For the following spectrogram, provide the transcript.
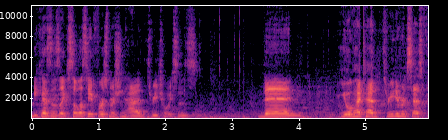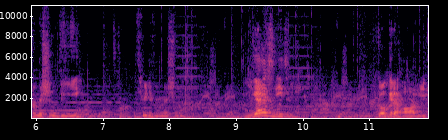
Because it's like, so let's say first mission had three choices. Then you have had to have three different sets for mission B. Three different missions. You guys need to go get a hobby.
